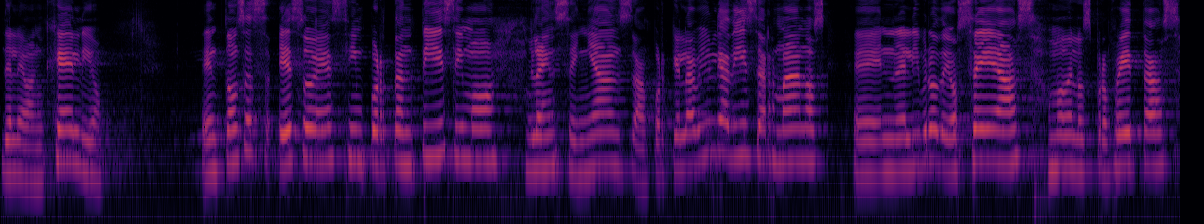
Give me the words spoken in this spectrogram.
del Evangelio. Entonces, eso es importantísimo, la enseñanza, porque la Biblia dice, hermanos, en el libro de Oseas, uno de los profetas,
